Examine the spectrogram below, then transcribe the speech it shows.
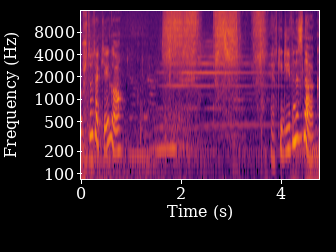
Cóż to takiego? Jaki dziwny znak.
